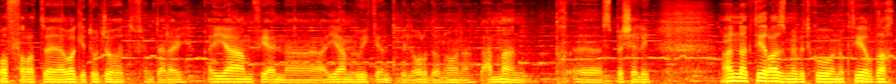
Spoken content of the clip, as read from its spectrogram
ووفرت وقت وجهد فهمت علي؟ أيام في عنا أيام ال weekend بالأردن هون بعمان. specially عنا كثير أزمة بتكون وكثير ضغط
